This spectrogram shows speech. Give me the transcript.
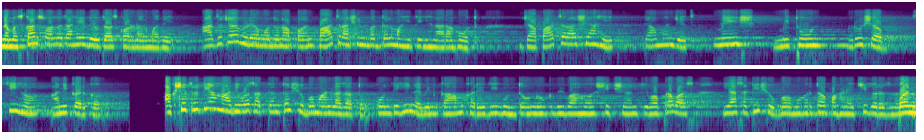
नमस्कार स्वागत आहे देवदास कॉर्नरमध्ये आजच्या व्हिडिओमधून आपण पाच राशींबद्दल माहिती घेणार आहोत. ज्या पाच राशी आहेत त्या म्हणजेच मेष मिथुन ऋषभ सिंह आणि कर्क. अक्षय तृतीया हा दिवस अत्यंत शुभ मानला जातो. कोणतेही नवीन काम खरेदी गुंतवणूक विवाह शिक्षण किंवा प्रवास यासाठी शुभ मुहूर्त पाहण्याची गरज पण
